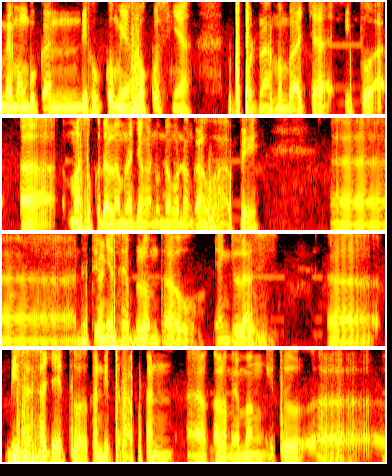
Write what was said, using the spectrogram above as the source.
memang bukan dihukum ya fokusnya. Pernah membaca itu uh, masuk ke dalam rancangan undang-undang KUHP Uh, detailnya saya belum tahu. Yang jelas uh, bisa saja itu akan diterapkan uh, kalau memang itu uh,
